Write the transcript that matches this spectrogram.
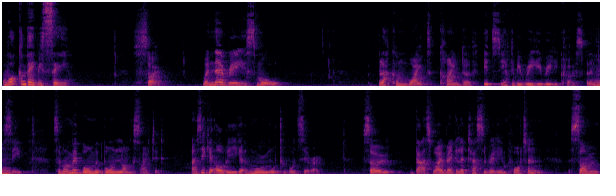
What can babies see? So, when they're really small, black and white kind of, it's you have to be really, really close for them to mm. see. So when we're born, we're born long-sighted. As you get older, you get more and more towards zero. So that's why regular tests are really important. Some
